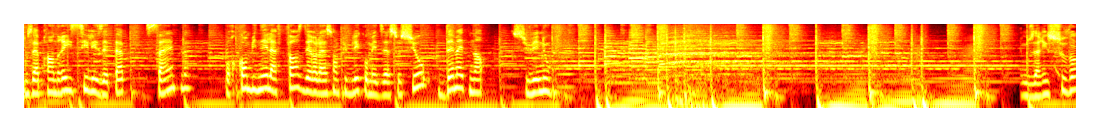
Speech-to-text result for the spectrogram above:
Vous apprendrez ici les étapes simples pour combiner la force des relations publiques aux médias sociaux dès maintenant. Suivez-nous. Il nous arrive souvent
